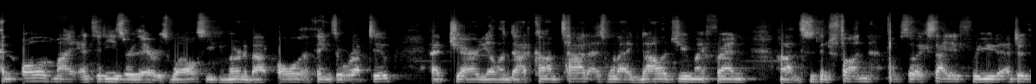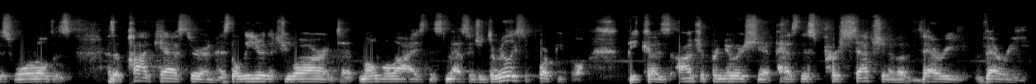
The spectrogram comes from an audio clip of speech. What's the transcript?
And all of my entities are there as well. So you can learn about all the things that we're up to at jaredyellin.com. Todd, I just want to acknowledge you, my friend. Uh, this has been fun. I'm so excited for you to enter this world as, as a podcaster and as the leader that you are and to mobilize this message and to really support people because entrepreneurship has this perception of a very, very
